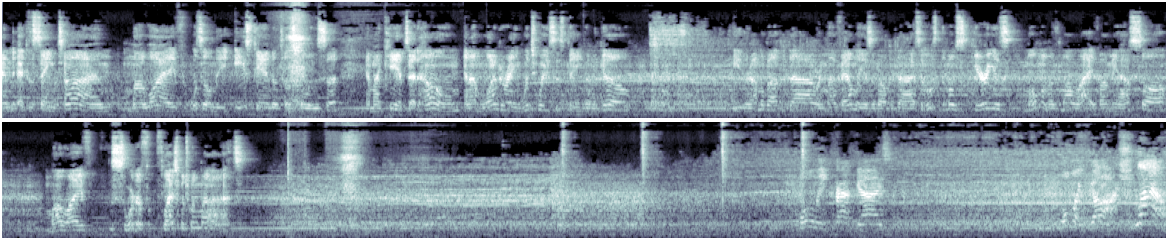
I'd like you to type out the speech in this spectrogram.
And at the same time, my wife was on the east end of Tuscaloosa, and my kids at home, and I'm wondering which way is this thing going to go. Either I'm about to die or my family is about to die. So it was the most scariest moment of my life. I mean, I saw my life sort of flash between my eyes. guys. Oh my gosh, wow.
